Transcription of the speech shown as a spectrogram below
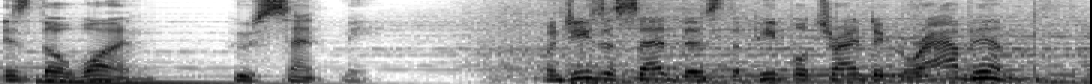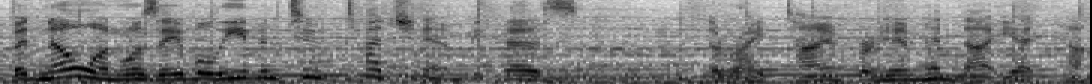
is the one who sent me. When Jesus said this, the people tried to grab him, but no one was able even to touch him because the right time for him had not yet come.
